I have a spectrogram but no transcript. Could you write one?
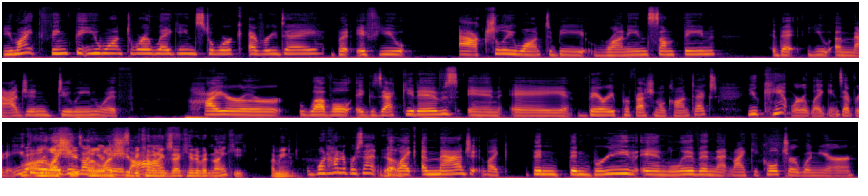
you might think that you want to wear leggings to work every day, but if you actually want to be running something that you imagine doing with higher level executives in a very professional context, you can't wear leggings every day. You well, can wear leggings you, on your days Unless you become off. an executive at Nike. I mean, 100%. Yeah. But like imagine, like, then then breathe in, live in that Nike culture when you're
